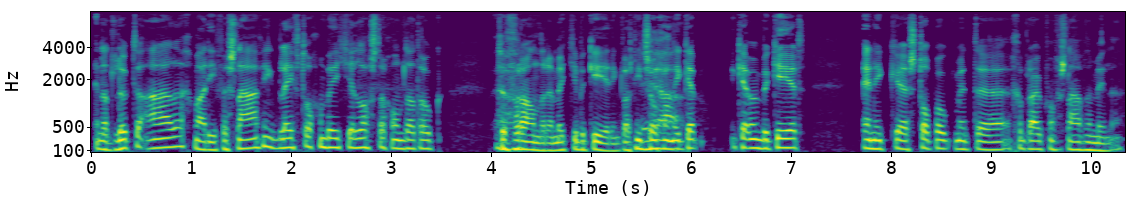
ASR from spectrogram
En dat lukte aardig, maar die verslaving bleef toch een beetje lastig om dat ook te veranderen met je bekering. Het was niet zo van, ik heb, ik heb me bekeerd en ik eh, stop ook met uh, gebruik van verslavende middelen.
